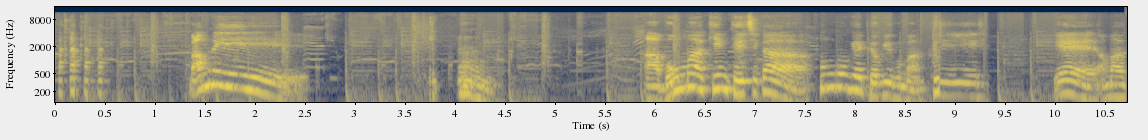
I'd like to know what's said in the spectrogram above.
마무리. 아, 목마 긴 돼지가 통곡의 벽이구만. 그, 예, 아마,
